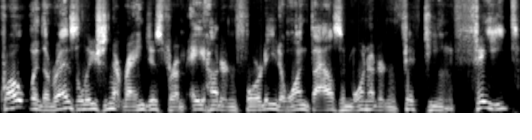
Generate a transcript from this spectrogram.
Quote, with a resolution that ranges from 840 to 1,115 feet,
